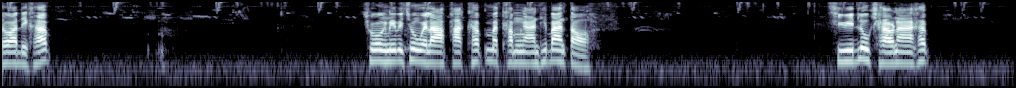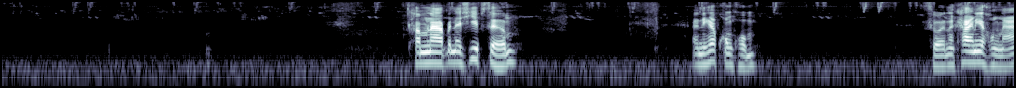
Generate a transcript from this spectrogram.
สวัสดีครับ ช่วงนี้เป็นช่วงเวลาพักครับ มาทำงานที่บ้านต่อ ชีวิตลูกชาวนาครับทำนาเป็นอาชีพเสริม อันนี้ครับของผม ส่วนข้างนี้ของน้า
